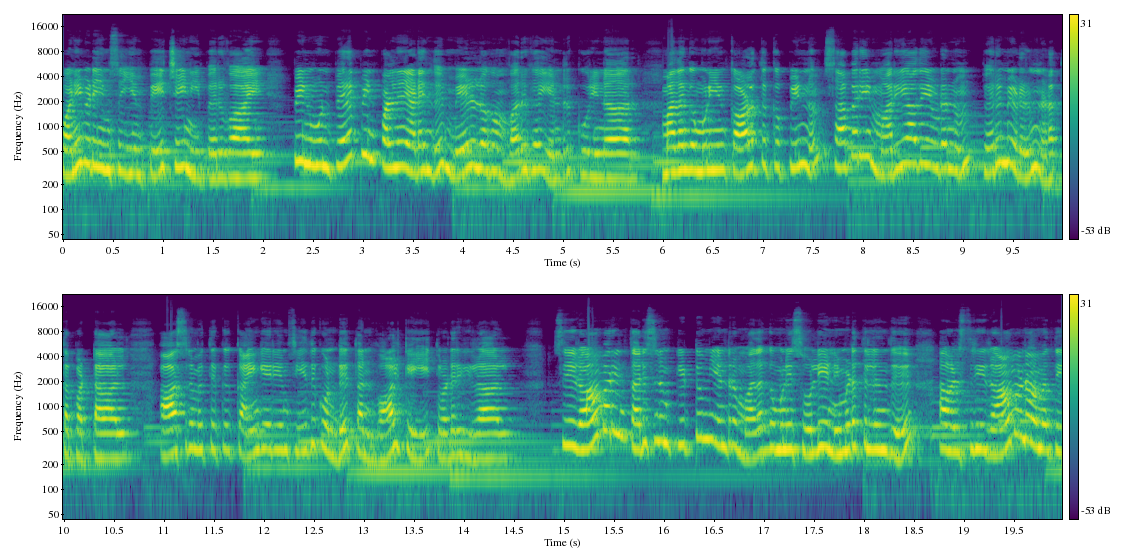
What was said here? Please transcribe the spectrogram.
பணிவிடையும் செய்யும் பேச்சை நீ பெறுவாய். பின் உன் பிறப்பின் பலனை அடைந்து மேலுலகம் வருக என்று கூறினார். மதங்க முனியின் காலத்துக்கு பின்னும் சபரி மரியாதையுடனும் பெருமையுடனும் நடத்தப்பட்டாள். ஆசிரமத்திற்கு கைங்கரியம் செய்து கொண்டு தன் வாழ்க்கையை தொடர்கிறாள். ஸ்ரீராமரின் தரிசனம் கிட்டும் என்று மதங்கமுனி சொல்லிய நிமிடத்திலிருந்து அவள் ஸ்ரீராமநாமத்தை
